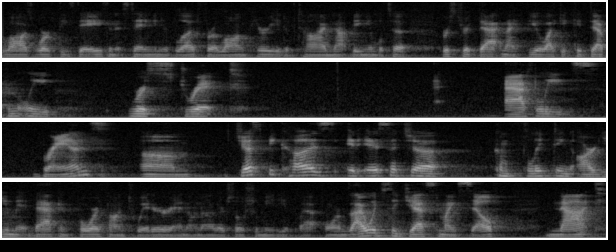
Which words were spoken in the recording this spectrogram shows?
laws work these days and it's staying in your blood for a long period of time, not being able to restrict that. And I feel like it could definitely restrict athletes' brands um, just because it is such a conflicting argument back and forth on Twitter and on other social media platforms. I would suggest myself not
